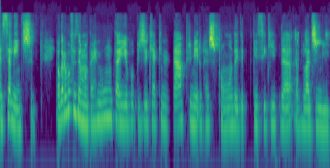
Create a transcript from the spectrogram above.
Excelente. Eu agora vou fazer uma pergunta e eu vou pedir que a Kina primeiro responda e em seguida Vladimir.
